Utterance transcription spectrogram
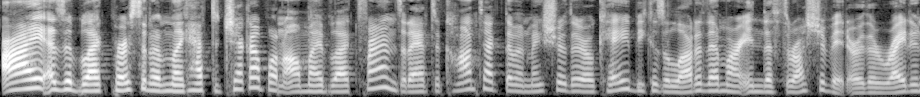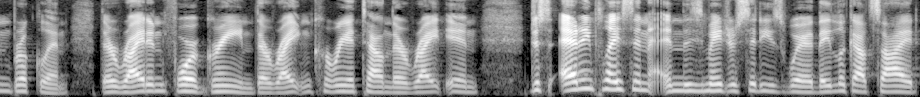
I as a black person, I'm like have to check up on all my black friends, and I have to contact them and make sure they're okay because a lot of them are in the thrush of it, or they're right in Brooklyn, they're right in Fort Greene, they're right in Koreatown, they're right in just any place in in these major cities where they look outside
